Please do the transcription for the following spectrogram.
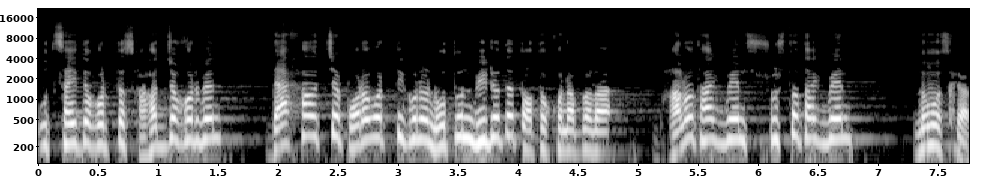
উৎসাহিত করতে সাহায্য করবেন। দেখা হচ্ছে পরবর্তী কোনো নতুন ভিডিওতে। ততক্ষণ আপনারা ভালো থাকবেন, সুস্থ থাকবেন। নমস্কার।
